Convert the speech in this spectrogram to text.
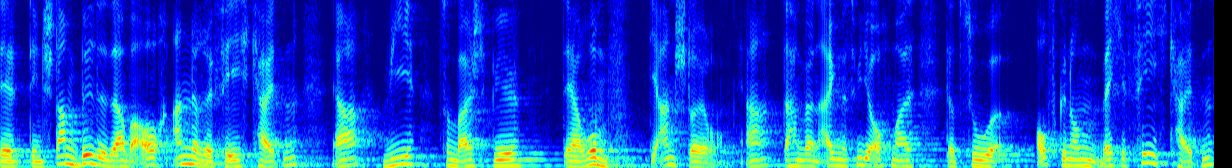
Der, den Stamm bildet aber auch andere Fähigkeiten, ja, wie zum Beispiel der Rumpf die Ansteuerung. Ja, da haben wir ein eigenes Video auch mal dazu aufgenommen, welche Fähigkeiten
